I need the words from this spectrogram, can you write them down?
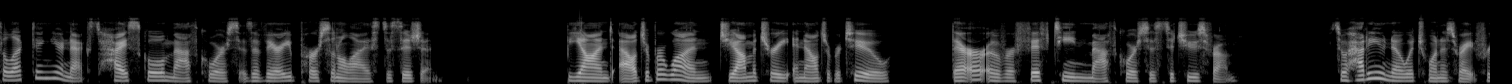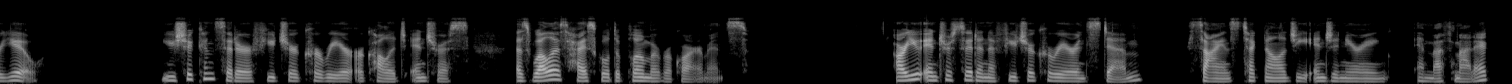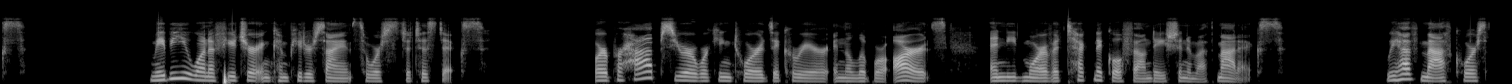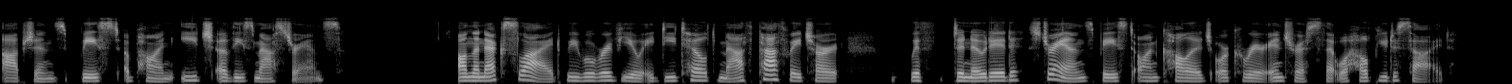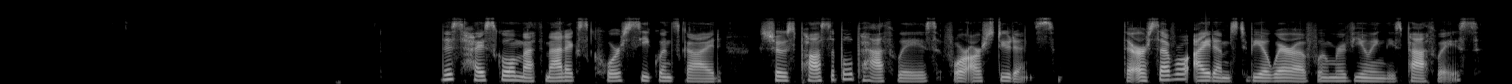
Selecting your next high school math course is a very personalized decision. Beyond Algebra 1, Geometry, and Algebra 2, there are over 15 math courses to choose from. So, how do you know which one is right for you? You should consider future career or college interests, as well as high school diploma requirements. Are you interested in a future career in STEM, science, technology, engineering, and mathematics? Maybe you want a future in computer science or statistics. Or perhaps you are working towards a career in the liberal arts and need more of a technical foundation in mathematics. We have math course options based upon each of these math strands. On the next slide, we will review a detailed math pathway chart with denoted strands based on college or career interests that will help you decide. This high school mathematics course sequence guide shows possible pathways for our students. There are several items to be aware of when reviewing these pathways.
